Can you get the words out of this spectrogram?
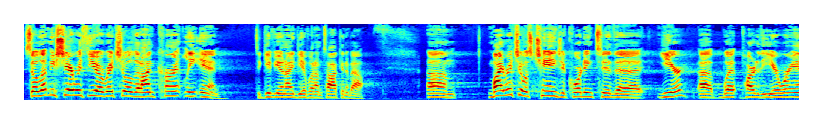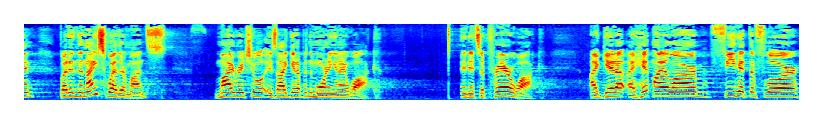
So let me share with you a ritual that I'm currently in to give you an idea of what I'm talking about. Um, my rituals change according to the year, uh, what part of the year we're in. But in the nice weather months, my ritual is I get up in the morning and I walk. And it's a prayer walk. I get up, I hit my alarm, feet hit the floor,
